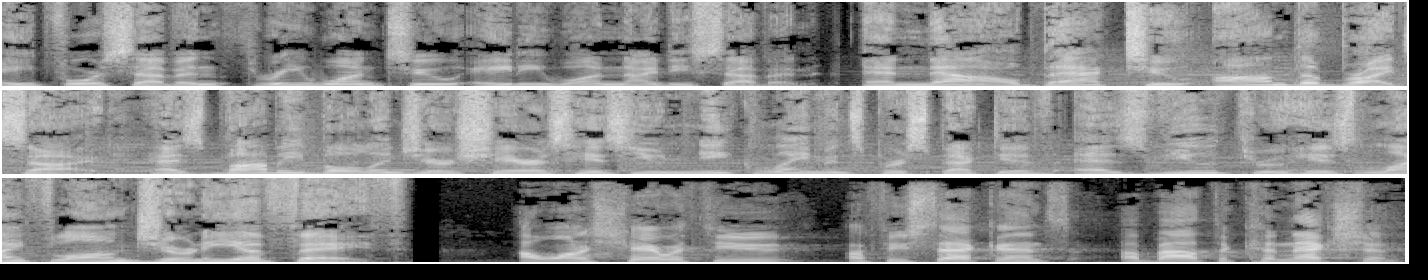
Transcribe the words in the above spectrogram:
847 312 8197. And now back to On the Bright Side as Bobby Bollinger shares his unique layman's perspective as viewed through his lifelong journey of faith. I want to share with you a few seconds about the connection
